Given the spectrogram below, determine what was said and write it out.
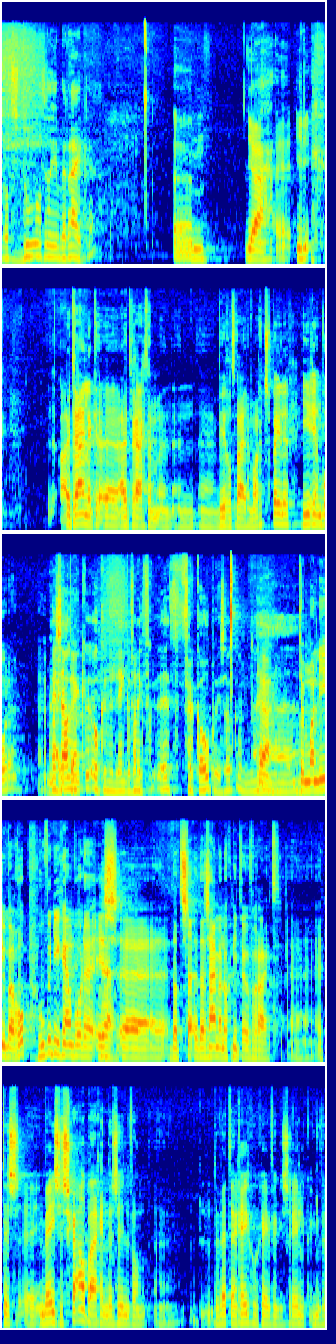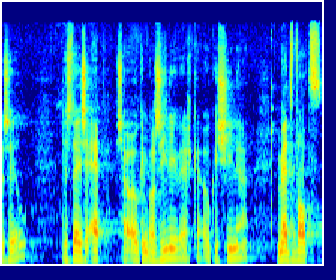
wat is het doel? Wat wil je bereiken? Um, ja, uh, uiteindelijk uh, uiteraard een, een, een, wereldwijde marktspeler hierin worden. maar je zou denk, ook kunnen denken van ik verkopen is ook een... Ja, de manier waarop, hoe we die gaan worden, is, ja. dat, daar zijn we nog niet over uit. het is in wezen schaalbaar in de zin van de wet en regelgeving is redelijk universeel. Dus deze app zou ook in Brazilië werken, ook in China, met wat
